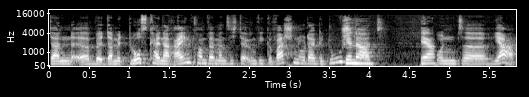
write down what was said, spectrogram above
dann, äh, damit bloß keiner reinkommt, wenn man sich da irgendwie gewaschen oder geduscht Genau. hat. Ja. Und äh, ja,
